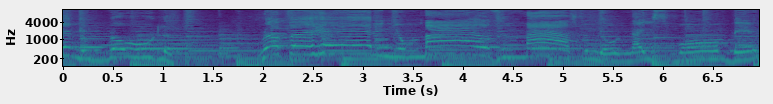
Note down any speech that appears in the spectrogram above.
when the road looks rough ahead and you're miles and miles from your nice warm bed.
